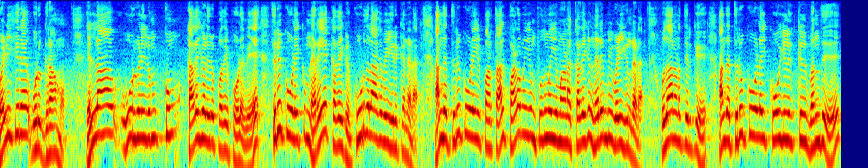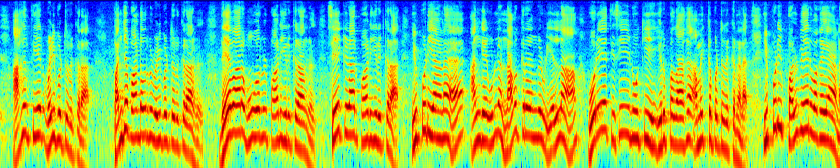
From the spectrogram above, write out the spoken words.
வழிகிற ஒரு கிராமம். எல்லா ஊர்களிலும்க்கும் கதைகள் இருப்பதைப் போலவே திருக்கோலைக்கும் நிறைய கதைகள் கூடுதலாகவே இருக்கின்றன. அந்த திருக்குவளையில் பார்த்தால் பழமையும் புதுமையுமான கதைகள் நிரம்பி வழிகின்றன. உதாரணத்திற்கு அந்த திருக்கோலை கோயிலுக்கு வந்து அகத்தியர் வழிபட்டிருக்கிறார். பஞ்ச பாண்டவர்கள் வழிபட்டு இருக்கிறார்கள் தேவார மூவர்கள் பாடியிருக்கிறார்கள். சேக்கிழார் பாடியிருக்கிறார். இப்படியான அங்கே உள்ள நவக்கிரகங்கள் எல்லாம் ஒரே திசையை நோக்கி இருப்பதாக அமைக்கப்பட்டிருக்கின்றன. இப்படி பல்வேறு வகையான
